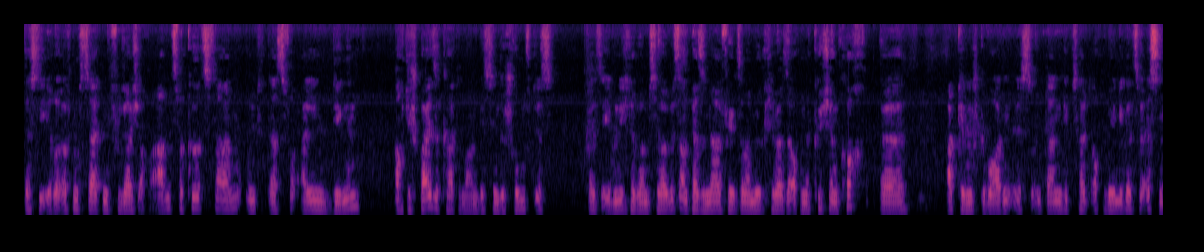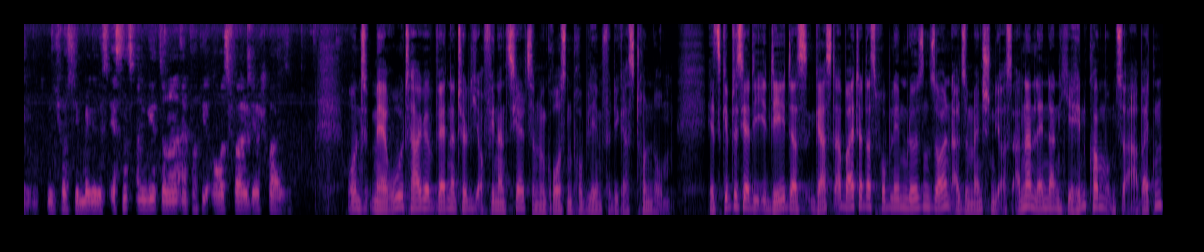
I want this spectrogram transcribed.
Dass sie ihre Öffnungszeiten vielleicht auch abends verkürzt haben und dass vor allen Dingen auch die Speisekarte mal ein bisschen geschrumpft ist, weil es eben nicht nur beim Service am Personal fehlt, sondern möglicherweise auch in der Küche ein Koch äh, abgängig geworden ist und dann gibt's halt auch weniger zu essen. Nicht was die Menge des Essens angeht, sondern einfach die Auswahl der Speisen. Und mehr Ruhetage werden natürlich auch finanziell zu einem großen Problem für die Gastronomen. Jetzt gibt es ja die Idee, dass Gastarbeiter das Problem lösen sollen, also Menschen, die aus anderen Ländern hier hinkommen, um zu arbeiten.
